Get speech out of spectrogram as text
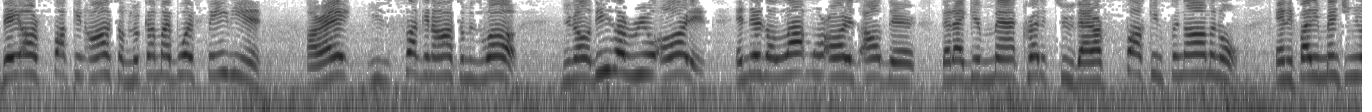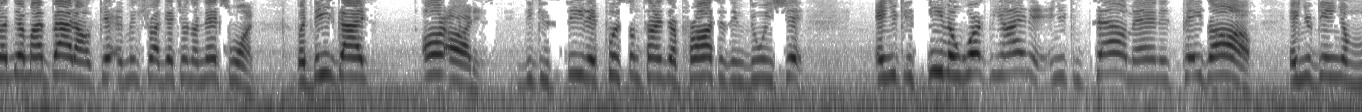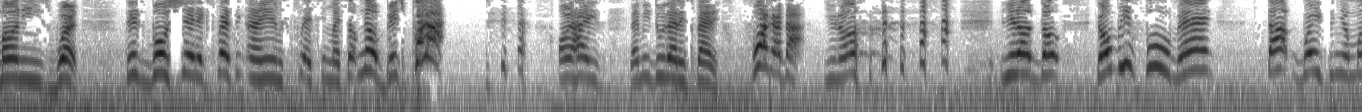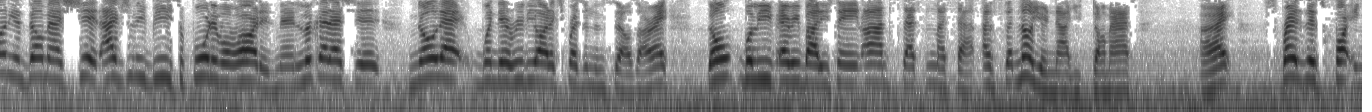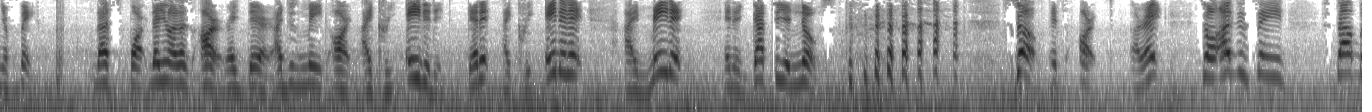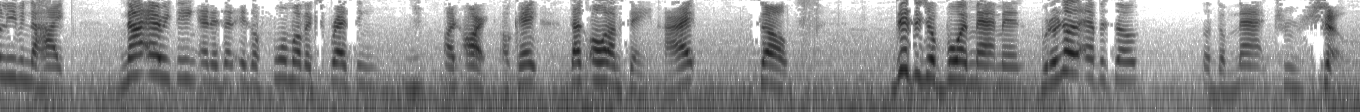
they are fucking awesome. Look at my boy Fabian. All right, he's fucking awesome as well. You know, these are real artists. And there's a lot more artists out there that I give mad credit to that are fucking phenomenal. And if I didn't mention you out there, my bad. I'll get make sure I get you on the next one. But these guys are artists. You can see they put sometimes their process in doing shit. And you can see the work behind it. And you can tell, man, it pays off. And you're getting your money's worth. This bullshit expressing, I am expressing myself. No, bitch, para! or let me do that in Spanish. Fuagata! You know? you know, don't, don't be fooled, man. Stop wasting your money on dumbass shit. Actually be supportive of artists, man. Look at that shit. Know that when they really are expressing themselves, all right? Don't believe everybody saying, oh, I'm expressing myself. I'm spe-. No, you're not, you dumbass. All right? Spread this fart in your face. That's part. You know, that's art right there. I just made art. I created it. Get it? I created it. I made it. And it got to your nose. so, it's art. All right? So, I'm just saying, stop believing the hype not everything, and it's a, it's a form of expressing an art, okay? That's all I'm saying, all right? So, this is your boy Madman with another episode of the Matt True Show.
